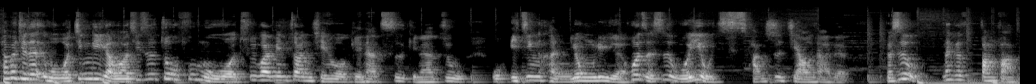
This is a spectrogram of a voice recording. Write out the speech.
他们觉得我我尽力了啊，其实做父母，我去外面赚钱，我给他吃，给他住，我已经很用力了，或者是我有尝试教他的，可是那个方法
